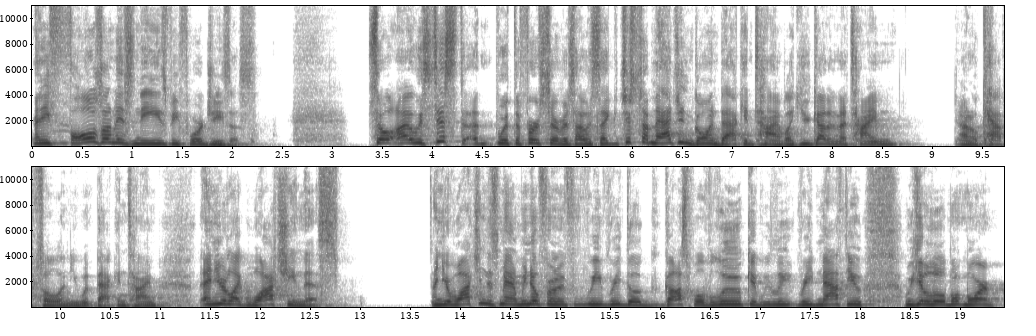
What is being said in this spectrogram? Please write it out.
And he falls on his knees before Jesus. So I was just, uh, with the first service, I was like, just imagine going back in time. Like you got in a time, I don't know, capsule and you went back in time and you're like watching this. And you're watching this man. We know from if we read the Gospel of Luke and we read Matthew, we get a little bit more.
